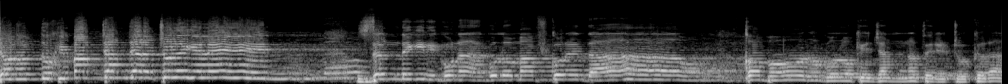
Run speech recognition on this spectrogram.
জনম দুঃখী বাপ যান যারা চলে গেলেন, জিন্দগির গুনাহগুলো মাফ করে দাও কবর গুলোকে জান্নাতের টুকরা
